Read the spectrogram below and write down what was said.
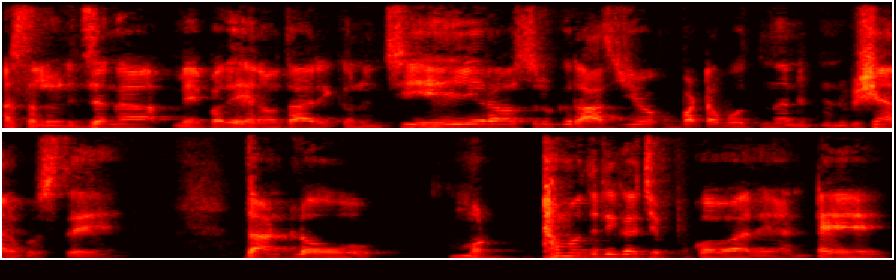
అసలు నిజంగా మే పదిహేనవ తారీఖు నుంచి ఏ ఏ రాసులకు రాజయోగం పట్టబోతుంది అనేటువంటి విషయానికి వస్తే దాంట్లో మొట్టమొదటిగా చెప్పుకోవాలి అంటే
